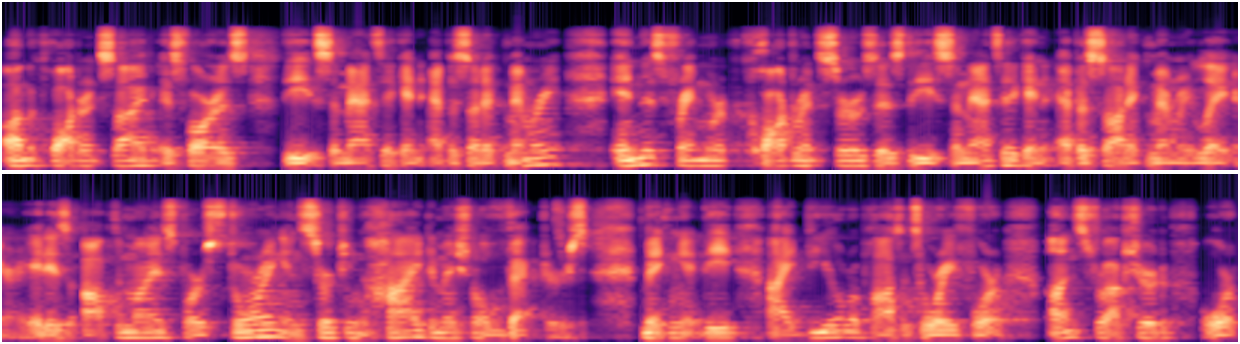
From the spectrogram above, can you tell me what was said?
On the Qdrant side as far as the semantic and episodic memory. In this framework, Qdrant serves as the semantic and episodic memory layer. It is optimized for storing and searching high dimensional vectors, making it the ideal repository for unstructured or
